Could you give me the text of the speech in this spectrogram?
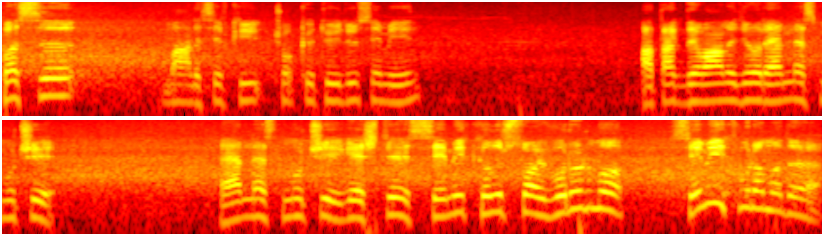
Pası maalesef ki çok kötüydü Semih'in. Atak devam ediyor Ernest Muçi. Ernest Muçi geçti. Semih Kılıçsoy vurur mu? Semih vuramadı.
